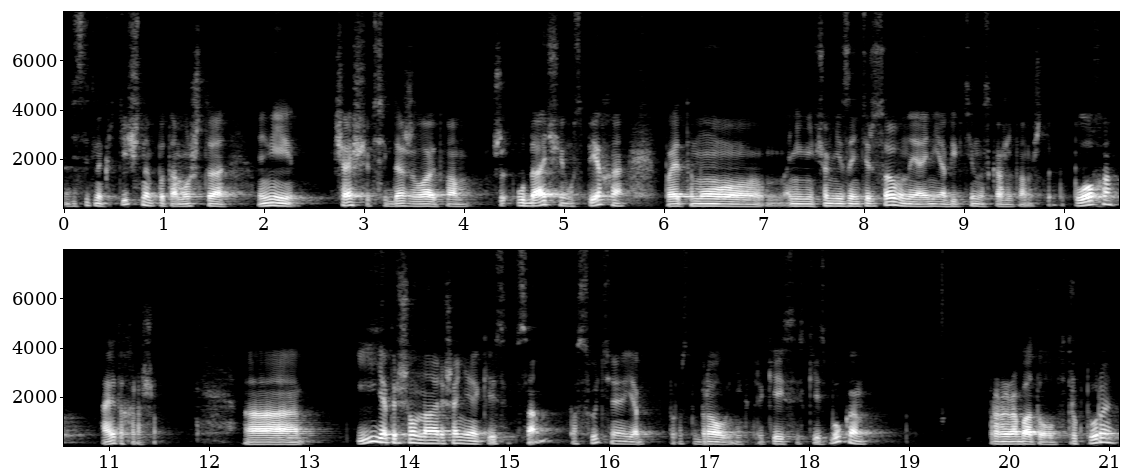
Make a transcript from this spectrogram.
Действительно критично, потому что они чаще всегда желают вам удачи, успеха, поэтому они ни в чем не заинтересованы, и они объективно скажут вам, что это плохо, а это хорошо. А, и я пришел на решение кейсов сам, по сути. Я просто брал некоторые кейсы из кейсбука, прорабатывал структуры,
